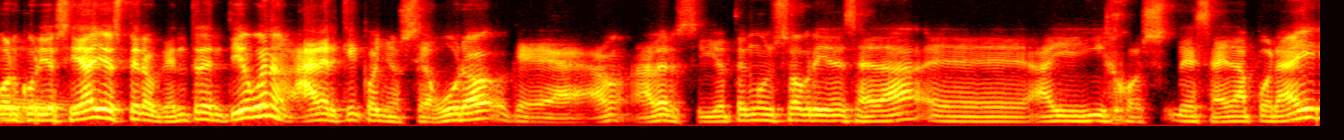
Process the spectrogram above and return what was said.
Por eh, curiosidad, yo espero que entren, tío. Bueno, a ver, qué coño, seguro que. A, ver, si yo tengo un sobre de esa edad, eh, hay hijos de esa edad por ahí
